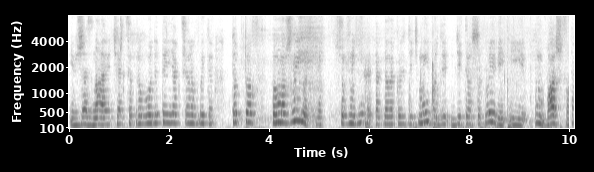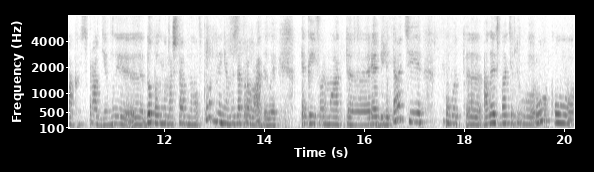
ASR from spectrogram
і вже знають, як це проводити і як це робити. Тобто, по можливості, щоб не їхати так далеко з дітьми, бо діти особливі і ну, важко. Так, справді ми е, до повномасштабного вторгнення ми запровадили такий формат е, реабілітації. От, е, але з 22-го року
